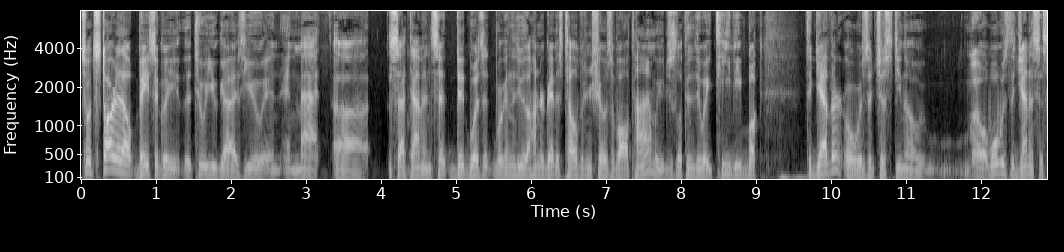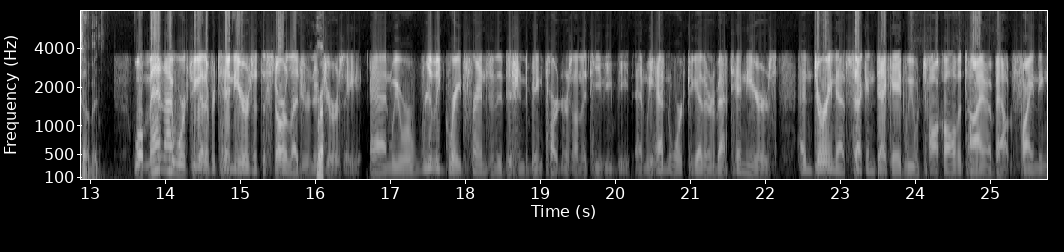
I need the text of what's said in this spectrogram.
So it started out basically the two of you guys, you and, and Matt, uh, sat down and said, "Did was it we're going to do the 100 greatest television shows of all time? Were you just looking to do a TV book?" together, or was it just you know what was the genesis of it? Well, Matt and I worked together for 10 years at the Star Ledger, New Right. Jersey, and we were really great friends in addition to being partners on the TV beat. And we hadn't worked together in about 10 years. And during that second decade, we would talk all the time about finding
